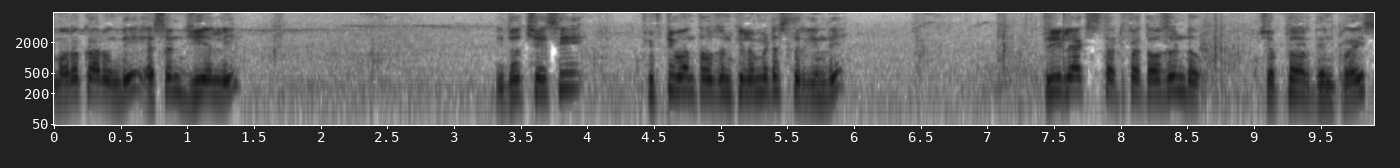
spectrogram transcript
ఇక్కడ మరో కారు ఉంది ఎస్ఎన్ జిఎల్ఈ ఇది వచ్చేసి ఫిఫ్టీ వన్ థౌజండ్ కిలోమీటర్స్ తిరిగింది. Three lakhs thirty five thousand చెప్తున్నారు దీని ప్రైస్.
